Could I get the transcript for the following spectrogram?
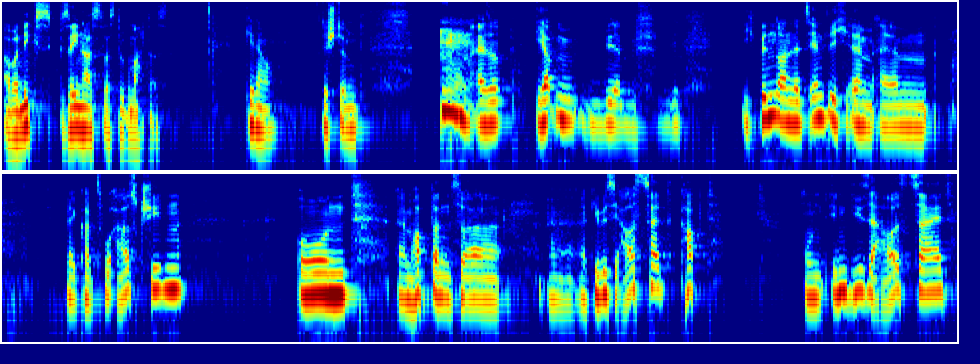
aber nichts gesehen hast, was du gemacht hast. Genau, das stimmt. Also ich, hab, ich bin dann letztendlich ähm, ähm, bei K2 ausgeschieden und ähm, habe dann so eine, eine, gewisse Auszeit gehabt. Und in dieser Auszeit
